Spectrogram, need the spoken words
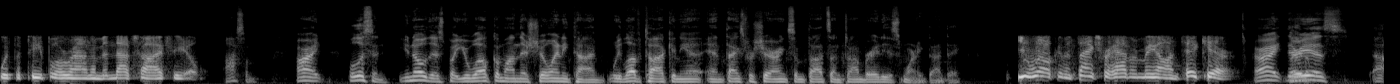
with the people around him, and that's how I feel. Awesome. All right. Well, listen, you know this, but you're welcome on this show anytime. We love talking to you, and thanks for sharing some thoughts on Tom Brady this morning, Dante. You're welcome, and thanks for having me on. Take care. All right, there Later. he is. Uh,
